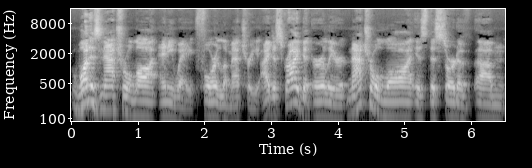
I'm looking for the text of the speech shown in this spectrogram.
what is natural law anyway for La Mettrie? I described it earlier. Natural law is this sort of um,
